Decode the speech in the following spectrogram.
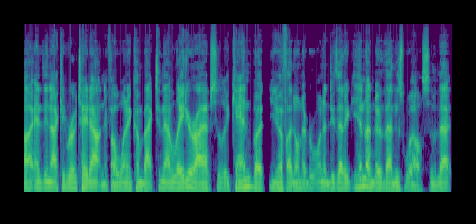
uh, and then I can rotate out. And if I want to come back to that later, I absolutely can. But you know, if I don't ever want to do that again, I know that as well. So that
